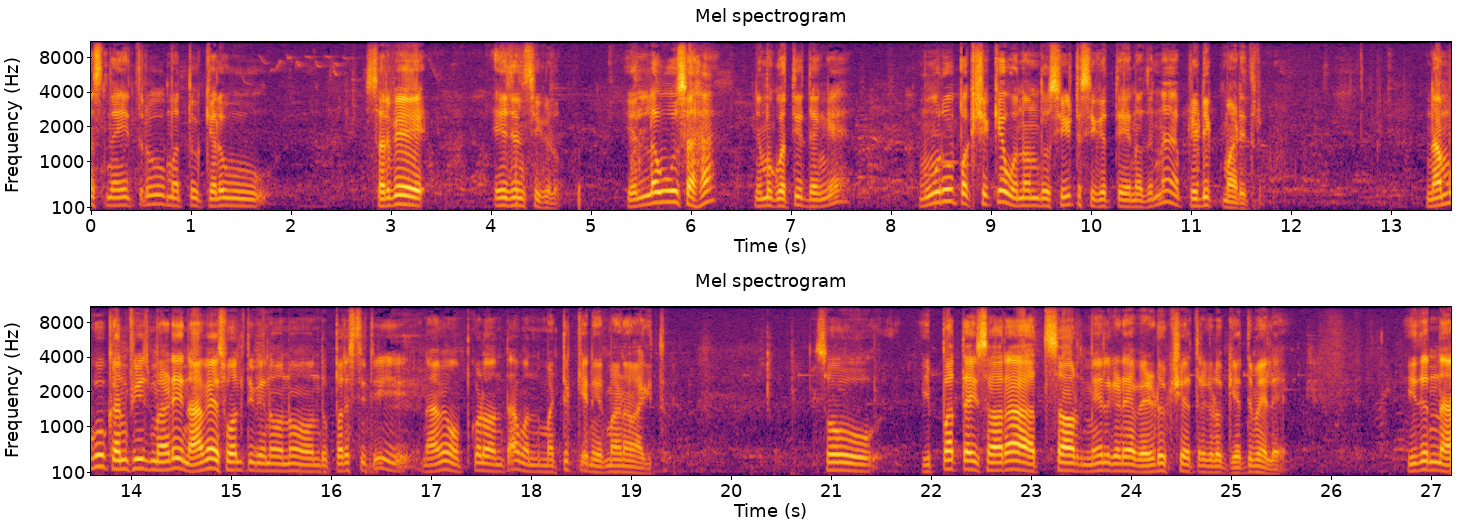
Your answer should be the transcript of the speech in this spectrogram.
ಸ್ನೇಹಿತರು ಮತ್ತು ಕೆಲವು ಸರ್ವೆ ಏಜೆನ್ಸಿಗಳು, ಎಲ್ಲವೂ ಸಹ ನಿಮಗೆ ಗೊತ್ತಿದ್ದಂಗೆ ಮೂರೂ ಪಕ್ಷಕ್ಕೆ ಒಂದೊಂದು ಸೀಟ್ ಸಿಗುತ್ತೆ ಅನ್ನೋದನ್ನು ಪ್ರಿಡಿಕ್ಟ್ ಮಾಡಿದರು. ನಮಗೂ ಕನ್ಫ್ಯೂಸ್ ಮಾಡಿ ನಾವೇ ಸೋಲ್ತೀವೇನೋ ಅನ್ನೋ ಒಂದು ಪರಿಸ್ಥಿತಿ ನಾವೇ ಒಪ್ಕೊಳ್ಳೋ ಒಂದು ಮಟ್ಟಕ್ಕೆ ನಿರ್ಮಾಣವಾಗಿತ್ತು. ಸೊ ಇಪ್ಪತ್ತೈದು ಸಾವಿರ, ಹತ್ತು ಸಾವಿರದ ಮೇಲುಗಡೆ ಅವೆರಡು ಕ್ಷೇತ್ರಗಳು ಗೆದ್ದ ಮೇಲೆ ಇದನ್ನು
